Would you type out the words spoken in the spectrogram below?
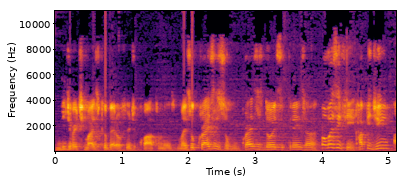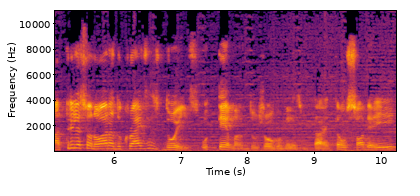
me diverti mais do que o Battlefield 4 mesmo. Mas o Crysis 1, o Crysis 2 e 3 já... Bom, mas enfim, rapidinho. A trilha sonora do Crysis 2. O tema do jogo mesmo, tá? Então sobe aí...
